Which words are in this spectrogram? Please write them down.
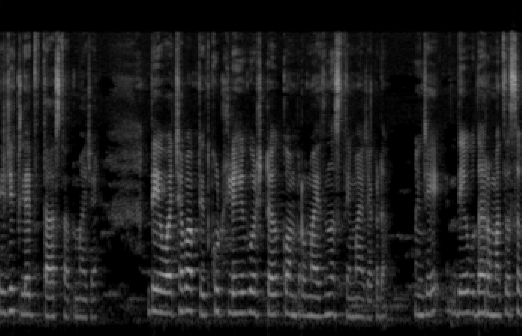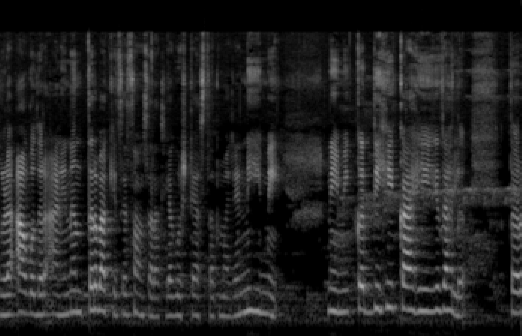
ते जिथल्या तिथं असतात माझ्या. देवाच्या बाबतीत कुठलीही गोष्ट कॉम्प्रोमाइज नसते माझ्याकडं. म्हणजे देवधर्माचं सगळं अगोदर आणि नंतर बाकीच्या संसारातल्या गोष्टी असतात माझ्या नेहमी. नेहमी कधीही काहीही झालं तर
